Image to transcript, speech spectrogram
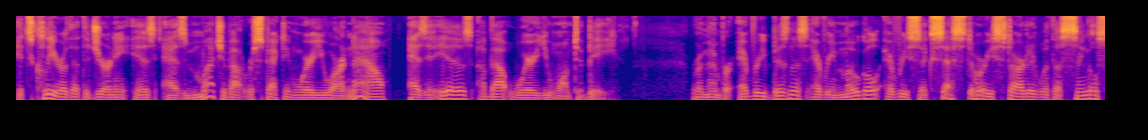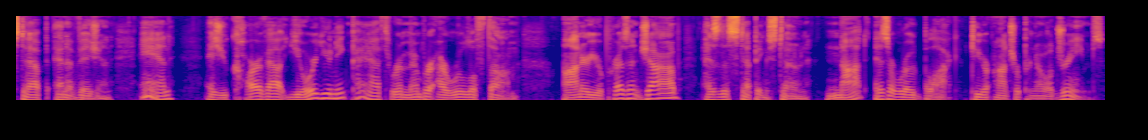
It's clear that the journey is as much about respecting where you are now as it is about where you want to be. Remember, every business, every mogul, every success story started with a single step and a vision. And as you carve out your unique path, remember our rule of thumb honor your present job as the stepping stone, not as a roadblock to your entrepreneurial dreams.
